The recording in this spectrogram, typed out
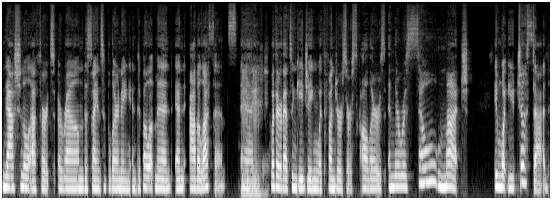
national efforts around the science of learning and development and adolescence, and mm-hmm. whether that's engaging with funders or scholars. And there was so much in what you just said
